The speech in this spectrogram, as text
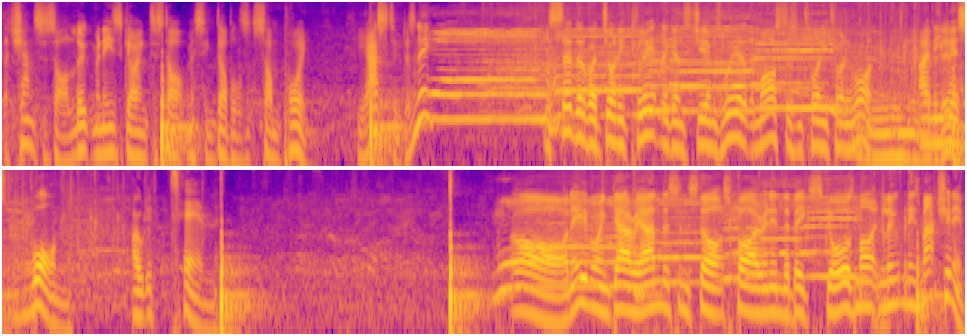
The chances are Lukeman is going to start missing doubles at some point. He has to, doesn't he? He said that about Jonny Clayton against James Wade at the Masters in 2021, and he did. missed one out of 10. Oh, and even when Gary Anderson starts firing in the big scores, Martin Lukeman is matching him.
